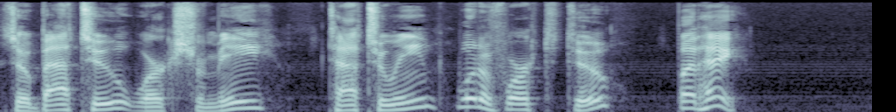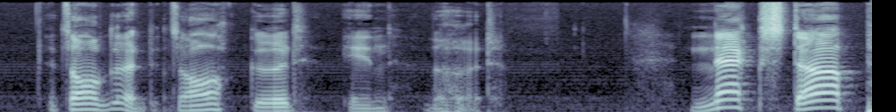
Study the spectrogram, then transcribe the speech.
so Batuu works for me. Tatooine would have worked too. But hey, it's all good. It's all good in the hood. Next up,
